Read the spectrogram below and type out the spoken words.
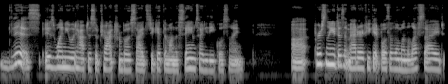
This is when you would have to subtract from both sides to get them on the same side of the equal sign. Uh, personally, it doesn't matter if you get both of them on the left side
